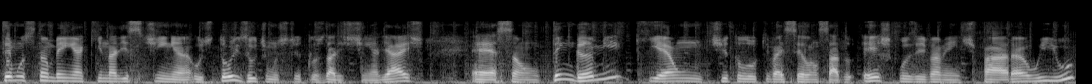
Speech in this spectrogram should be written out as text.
Temos também aqui na listinha os dois últimos títulos da listinha, aliás. É, são Tengami, que é um título que vai ser lançado exclusivamente para o Wii U,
